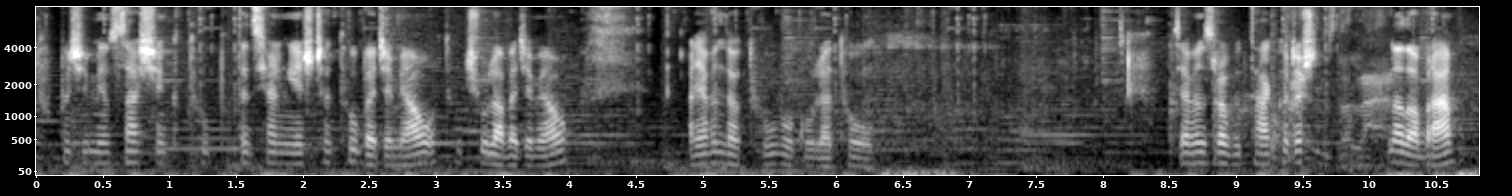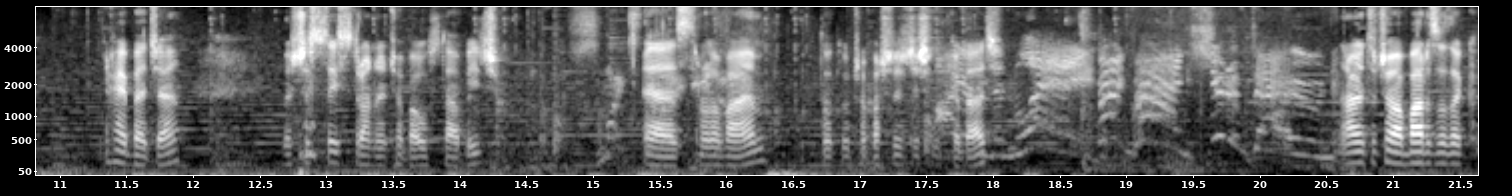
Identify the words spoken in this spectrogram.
Tu będzie miał zasięg, tu potencjalnie jeszcze tu będzie miał, tu ciula będzie miał. Ale ja będę tu w ogóle, tu. Co ja bym zrobił tak, chociaż... No dobra. Niechaj będzie. Jeszcze z tej strony trzeba ustawić. E, strollowałem. To tu trzeba 60 dać. No, ale to trzeba bardzo tak...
